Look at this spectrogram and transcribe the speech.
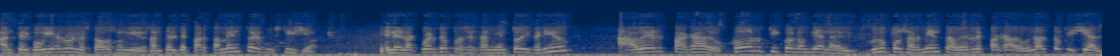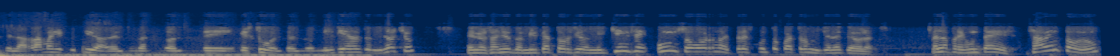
ante el gobierno de los Estados Unidos, ante el Departamento de Justicia, en el acuerdo de procesamiento diferido, haber pagado, Corfi colombiana, el Grupo Sarmiento, haberle pagado a un alto oficial de la rama ejecutiva del, de- que estuvo del 2010 al 2008, en los años 2014 y 2015, un soborno de 3.4 millones de dólares. Entonces la pregunta es, ¿saben todo,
